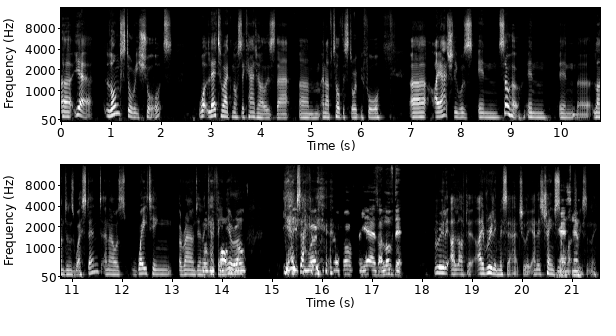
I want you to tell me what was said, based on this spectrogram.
uh, yeah, long story short, what led to agnostic agile is that, um, and I've told this story before, uh, I actually was in Soho in in uh, London's West End, and I was waiting around in a Caffè Nero. Yeah, exactly. for years, I loved it. Really, I loved it. I really miss it actually, and it's changed so yes, much yeah. recently.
